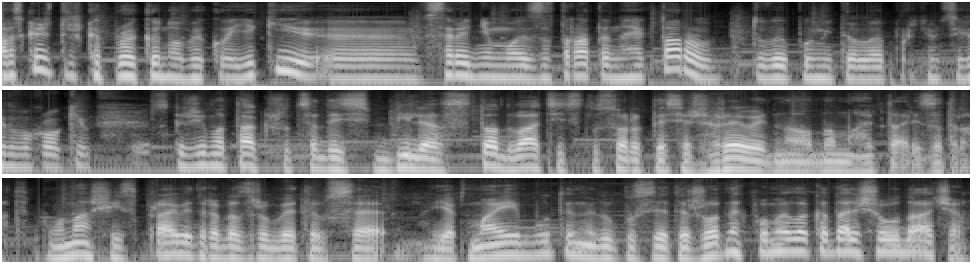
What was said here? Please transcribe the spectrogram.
А розкажіть трошки про економіку. Які е, в середньому затрати на гектар ви помітили протягом цих двох років? Скажімо так, що це десь біля 120-140 тисяч гривень на одному гектарі затрат. У нашій справі треба зробити все як має бути, не допустити жодних помилок, а далі удача.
